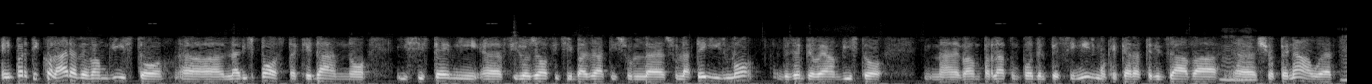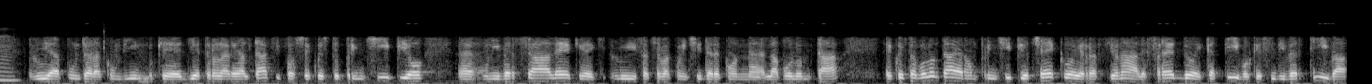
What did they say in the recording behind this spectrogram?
e in particolare avevamo visto uh, la risposta che danno i sistemi filosofici basati sul, sull'ateismo, ad esempio avevamo visto avevamo parlato un po' del pessimismo che caratterizzava mm. uh, Schopenhauer, mm. lui appunto era convinto che dietro la realtà ci fosse questo principio universale che lui faceva coincidere con la volontà e questa volontà era un principio cieco, irrazionale, freddo e cattivo che si divertiva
